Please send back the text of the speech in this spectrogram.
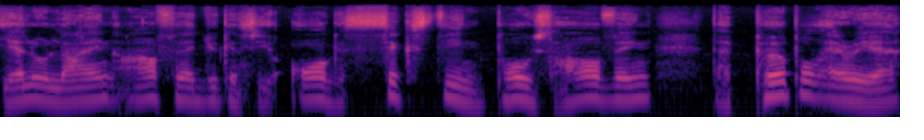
yellow line. After that, you can see August 16 post halving. That purple area,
